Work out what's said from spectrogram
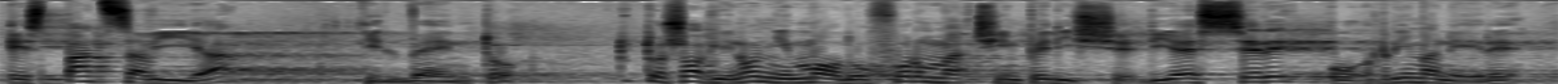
e spazza via il vento tutto ciò che in ogni modo o forma ci impedisce di essere o rimanere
